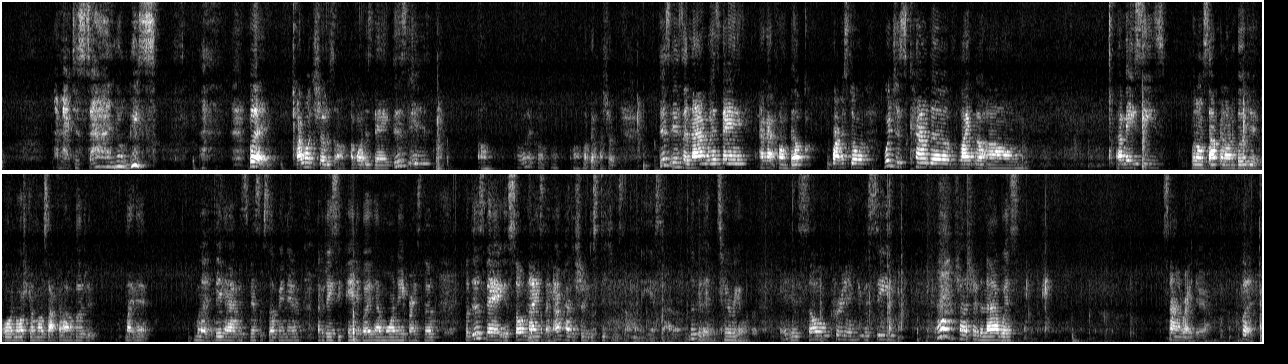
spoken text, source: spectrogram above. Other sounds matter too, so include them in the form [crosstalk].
I might just sign your lease. [laughs] but I want to show this off. I bought this bag. This is, um, where that come from? Oh, my belt, my shirt. This is a Nine West bag I got from Belk department store which is kind of like a um a Macy's, but on South Carolina budget or Nordstrom on South Carolina budget, like that. But they have expensive stuff in there, like a J.C. Penney, but they have more name brand stuff. But this bag is so nice. Like I'm gonna have to show you the stitching stuff on the inside of it. Look at that material. It is so pretty, and you can see. [sighs] I'm trying to show you the Nine West sign right there. But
